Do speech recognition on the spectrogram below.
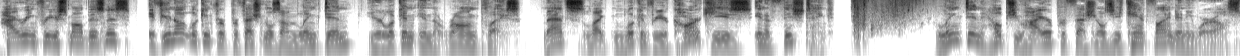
Hiring for your small business? If you're not looking for professionals on LinkedIn, you're looking in the wrong place. That's like looking for your car keys in a fish tank. LinkedIn helps you hire professionals you can't find anywhere else,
